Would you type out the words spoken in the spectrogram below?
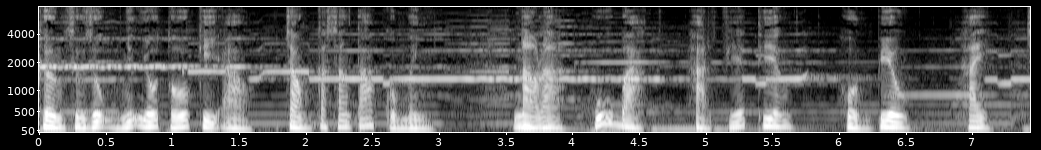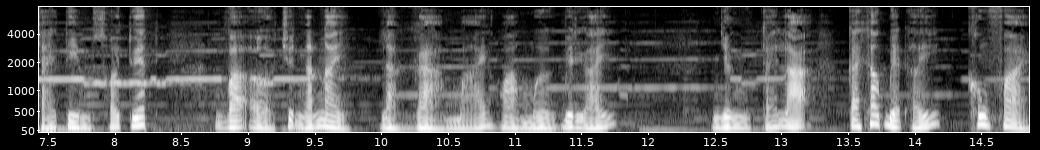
thường sử dụng những yếu tố kỳ ảo trong các sáng tác của mình. Nào là hũ bạc, hạt phía thiêng, hồn piêu hay trái tim sói tuyết và ở truyện ngắn này là gà mái hoa mơ biết gáy. Nhưng cái lạ, cái khác biệt ấy không phải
